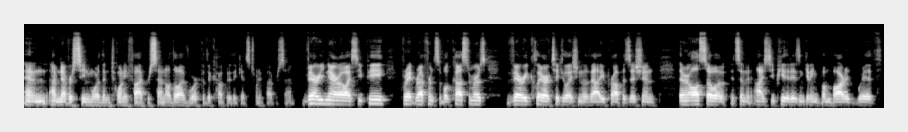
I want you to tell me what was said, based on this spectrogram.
And I've never seen more than 25%, although I've worked with a company that gets 25%. Very narrow ICP, great referenceable customers, very clear articulation of the value proposition. They're also, a, it's an ICP that isn't getting bombarded with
